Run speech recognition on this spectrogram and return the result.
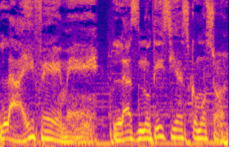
La FM, las noticias como son.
